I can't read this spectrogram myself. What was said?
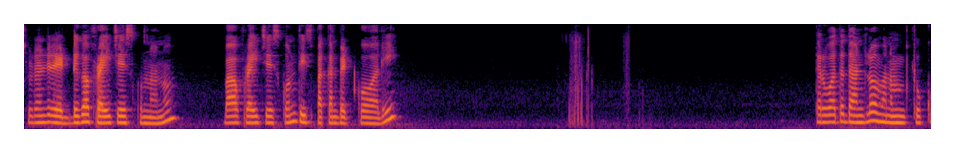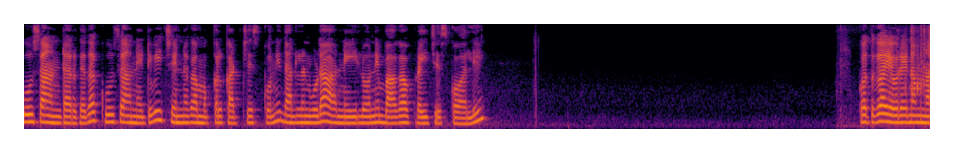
చూడండి రెడ్గా ఫ్రై చేసుకున్నాను. బాగా ఫ్రై చేసుకొని తీసి పక్కన పెట్టుకోవాలి. తర్వాత దాంట్లో మనం కూస అంటారు కదా కూస అనేటివి చిన్నగా ముక్కలు కట్ చేసుకొని దాంట్లో కూడా ఆ నెయ్యిలోనే బాగా ఫ్రై చేసుకోవాలి. కొత్తగా ఎవరైనా నా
